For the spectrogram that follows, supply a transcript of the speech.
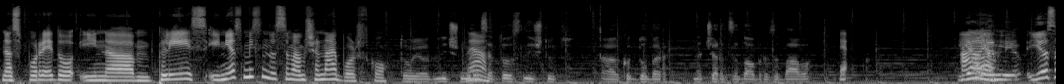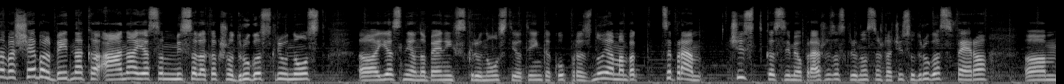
na sporedu in um, ples in jaz mislim, da se vam še najbolj tako. To je odlično, Ja. ja. se to sliši tudi uh, kot dober načrt za dobro zabavo. Ja. Ja, jaz sem pa še bolj bedna kot Ana, jaz sem mislila kakšno drugo skrivnost. Uh, jaz nimam nobenih skrivnosti o tem, kako praznujem, ampak se pravim, čist, ko si me vprašal za skrivnost, sem šla čisto v drugo sfero. Um,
